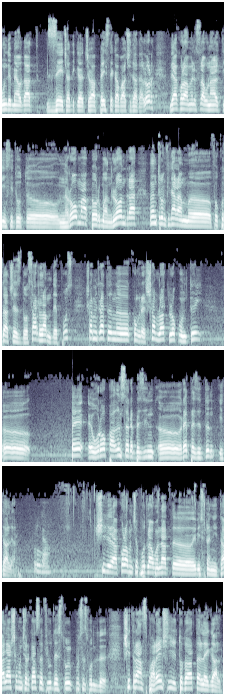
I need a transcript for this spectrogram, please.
unde mi-au dat 10, adică ceva peste capacitatea lor. De acolo am mers la un alt institut uh, în Roma, pe urmă în Londra. Într-un final am uh, făcut acest dosar, l-am depus și am intrat în uh, congres și am luat locul întâi uh, pe Europa, însă reprezint, uh, reprezentând Italia. Da. Și de acolo am început la un moment dat uh, emisiunea în Italia și am încercat să fiu destul, cum să spun, de, și transparent și totodată legal.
